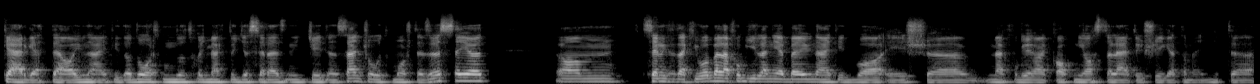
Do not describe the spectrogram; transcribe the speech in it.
kergette a United a Dortmundot, hogy meg tudja szerezni Jadon Sancho-t, most ez összejött. Um, szerintetek jól bele fog illeni ebbe a Unitedba, és uh, meg fogja kapni azt a lehetőséget, amennyit, uh,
